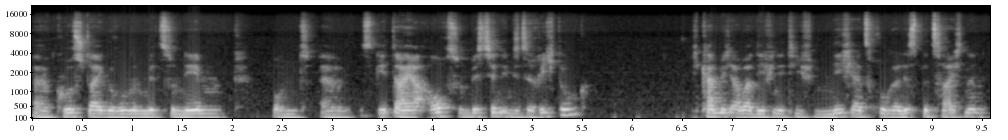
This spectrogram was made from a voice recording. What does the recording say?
äh, Kurssteigerungen mitzunehmen. Und äh, es geht daher auch so ein bisschen in diese Richtung. Ich kann mich aber definitiv nicht als Frugalist bezeichnen,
